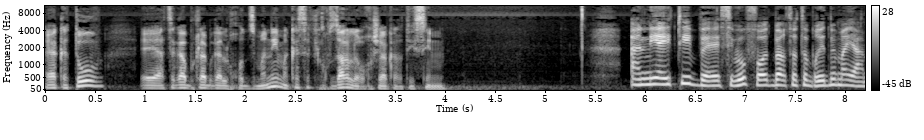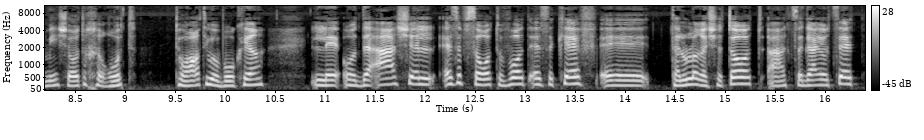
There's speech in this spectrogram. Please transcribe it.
היה כתוב ההצגה בוטלה בגלל לוחות זמנים הכסף יוחזר לרוכשי הכרטיסים. אני הייתי בסיבוב הופעות בארצות הברית במיאמי, שעות אחרות. התעוררתי בבוקר להודעה של איזה בשורות טובות, איזה כיף, אה, תעלו לרשתות, ההצגה יוצאת,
